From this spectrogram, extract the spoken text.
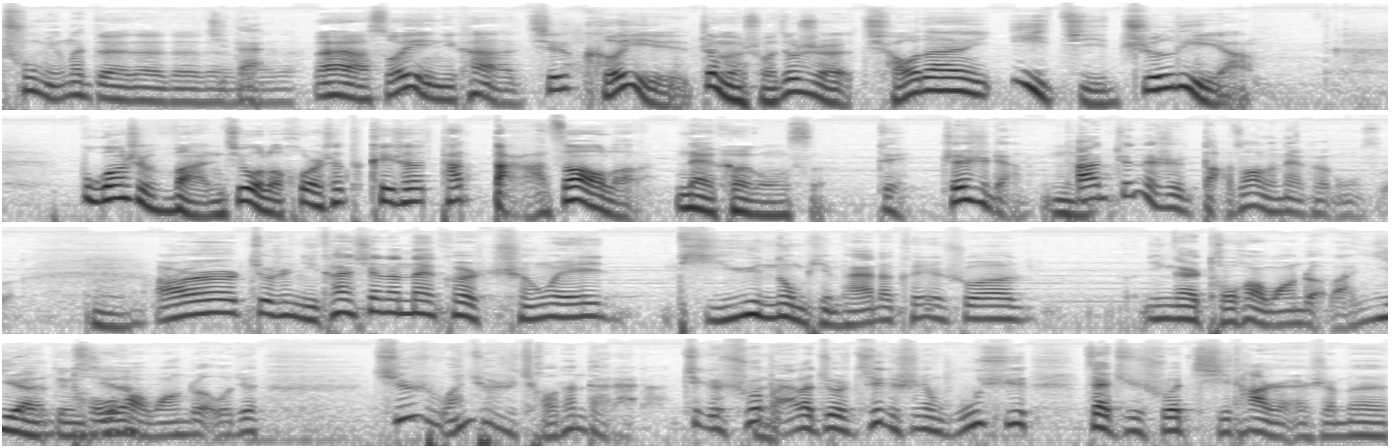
出名的，对对对对，几代。哎呀，所以你看，其实可以这么说，就是乔丹一己之力啊，不光是挽救了，或者他可以说他打造了耐克公司，对，真是这样的，他真的是打造了耐克公司。而就是你看，现在耐克成为体育运动品牌的，可以说应该是头号王者吧，依然头号王者。我觉得其实完全是乔丹带来的。这个说白了就是这个事情，无需再去说其他人，什么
